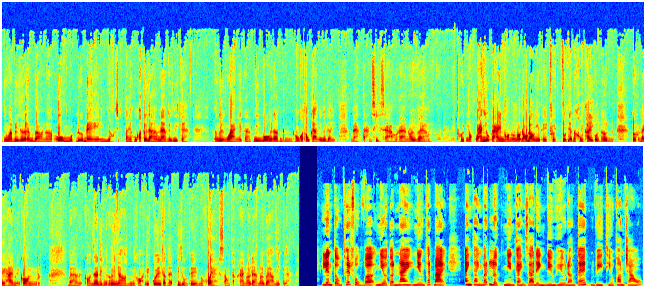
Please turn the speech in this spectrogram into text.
Nhưng mà bây giờ em bảo là ôm một đứa bé nhỏ xíu tay không có thời gian em làm cái gì cả. Người ngoài người ta nhìn vô người ta không có thông cảm những cái đấy. Bàn tán xì xào ra, nói vào thôi nó quá nhiều cái nó nó đau đầu như thế thôi tốt nhất là không thấy còn hơn ở đây hai mẹ con ba mẹ con gia đình ở với nhau khỏi về quê chẳng hạn ví dụ thế nó khỏe xong chẳng ai nói ra nói vào gì cả Liên tục thuyết phục vợ nhiều tuần nay nhưng thất bại, anh Thành bất lực nhìn cảnh gia đình điều hưu đón Tết vì thiếu con cháu.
